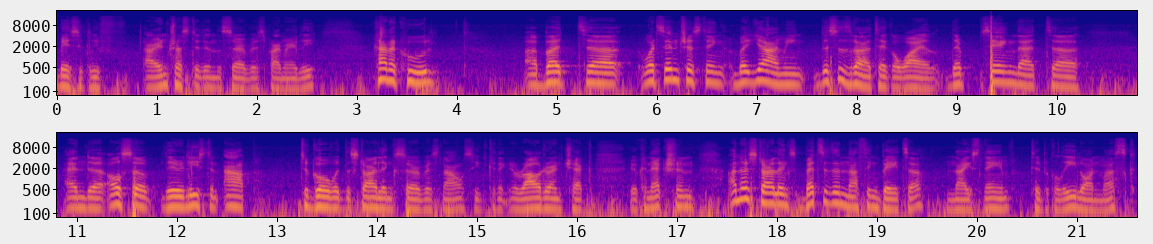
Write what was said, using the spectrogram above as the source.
basically f- are interested in the service primarily. Kind of cool. Uh, but uh, what's interesting, but yeah, I mean, this is gonna take a while. They're saying that, uh, and uh, also they released an app to go with the Starlink service now, so you can connect your router and check your connection. Under Starlink's Better Than Nothing beta, nice name, typical Elon Musk,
